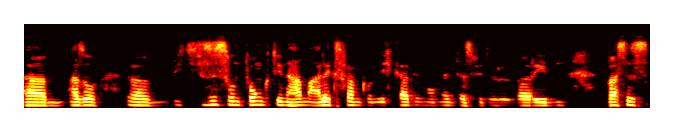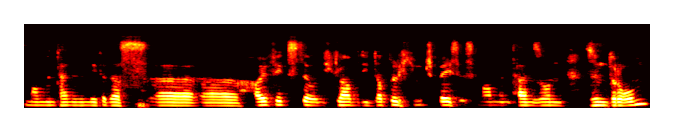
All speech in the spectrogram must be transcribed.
Ähm, also ähm, das ist so ein Punkt, den haben Alex Frank und ich gerade im Moment, dass wir darüber reden, was ist momentan in der Meta das äh, äh, häufigste und ich glaube, die Doppel-Huge Base ist momentan so ein Syndrom.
